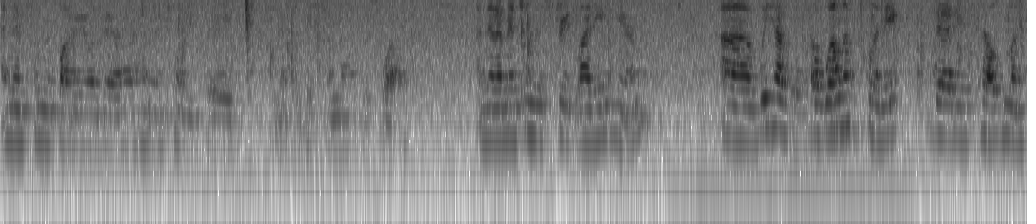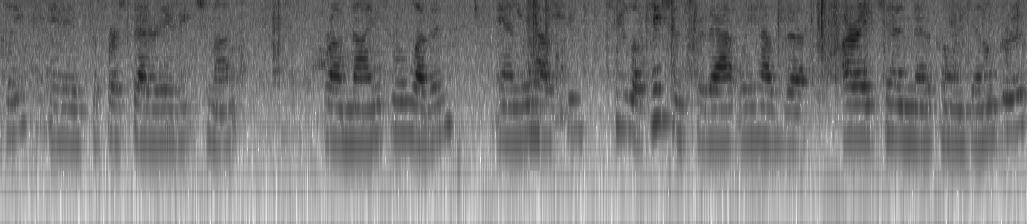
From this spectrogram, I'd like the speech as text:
And then from the barrio, there are 123, and they can pick from those as well. And then I mentioned the street lighting here. Uh, We have a wellness clinic that is held monthly. It is the first Saturday of each month from 9 to 11. And we have two, two locations for that. We have the RHN Medical and Dental Group,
